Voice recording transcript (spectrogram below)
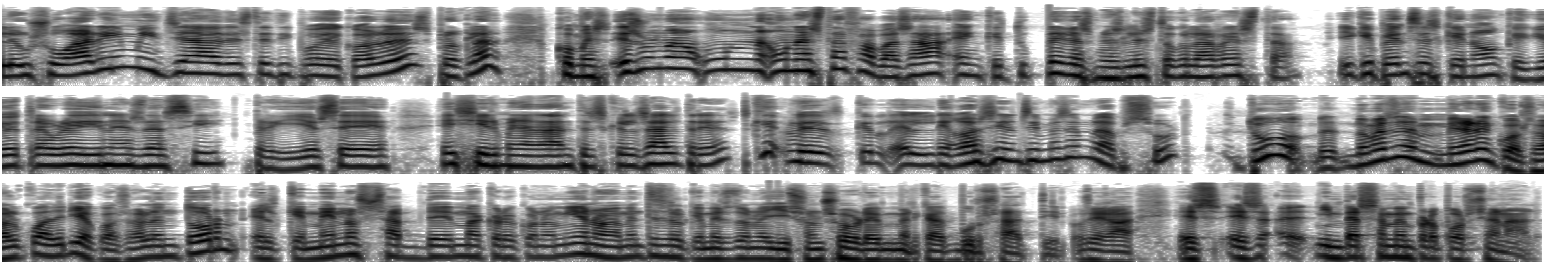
l'usuari mitjà d'aquest tipus de coses, però clar, com és, és una, una, una estafa basada en que tu pegues més listo que la resta i que penses que no, que jo trauré diners d'ací perquè jo sé eixir-me antes que els altres, és que, és que el negoci en si me sembla absurd. Tu, només de mirar en qualsevol quadrilla, qualsevol entorn, el que menys sap de macroeconomia normalment és el que més dona lliçons sobre mercat bursàtil. O sigui, és, és inversament proporcional,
